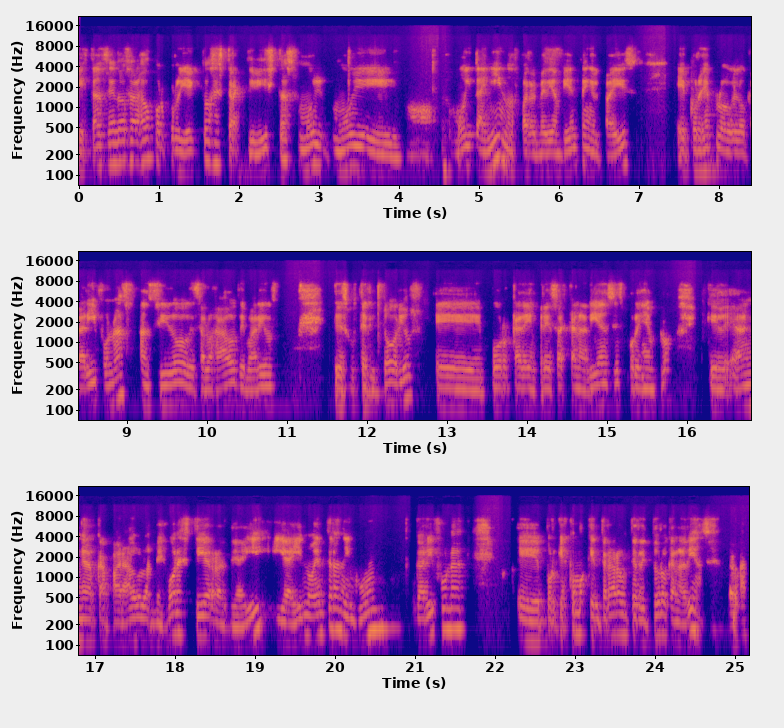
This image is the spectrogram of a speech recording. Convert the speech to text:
están siendo trabajados por proyectos extractivistas muy, muy, muy dañinos para el medio ambiente en el país. Eh, por ejemplo, los garífonas han sido desalojados de varios de sus territorios eh, por empresas canadienses, por ejemplo, que han acaparado las mejores tierras de ahí y ahí no entra ningún garífuna eh, porque es como que entrar a un territorio canadiense. ¿verdad?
